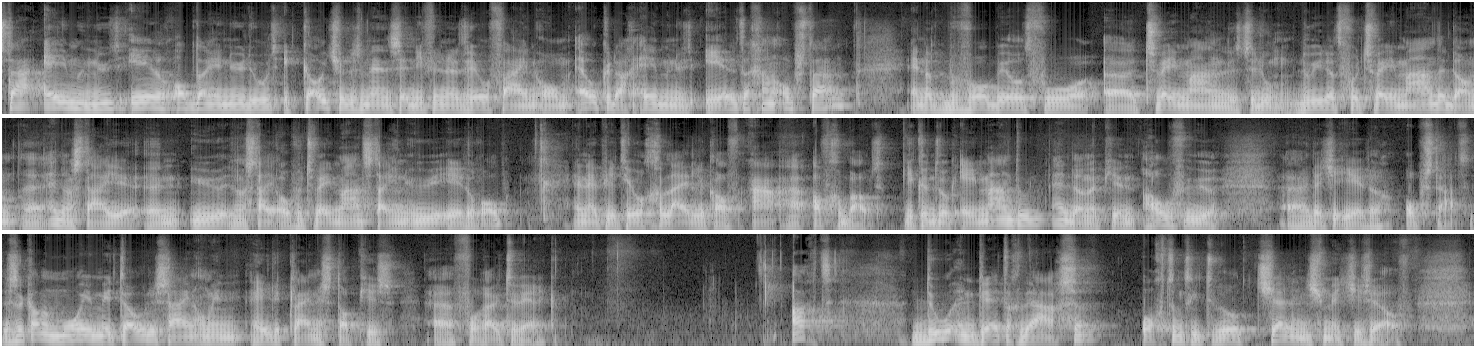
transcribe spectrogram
Sta één minuut eerder op dan je nu doet. Ik coach wel eens mensen en die vinden het heel fijn om elke dag één minuut eerder te gaan opstaan. En dat bijvoorbeeld voor uh, twee maanden te doen. Doe je dat voor twee maanden, dan, uh, en dan sta je een uur, dan sta je over twee maanden sta je een uur eerder op. En heb je het heel geleidelijk af, afgebouwd. Je kunt ook één maand doen en dan heb je een half uur uh, dat je eerder opstaat. Dus dat kan een mooie methode zijn om in hele kleine stapjes vooruit te werken. 8. Doe een 30-daagse ochtendritueel challenge met jezelf.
